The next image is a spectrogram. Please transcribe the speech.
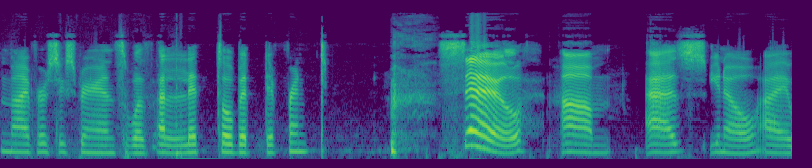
My first experience was a little bit different. so, um, as you know, I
